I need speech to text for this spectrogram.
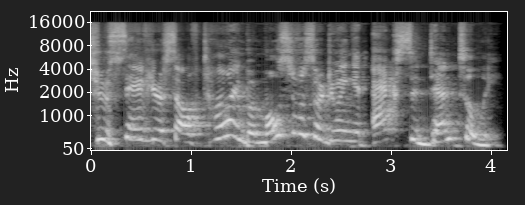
to save yourself time, but most of us are doing it accidentally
